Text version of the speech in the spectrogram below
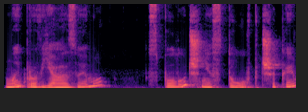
ми пров'язуємо сполучні стовпчики.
